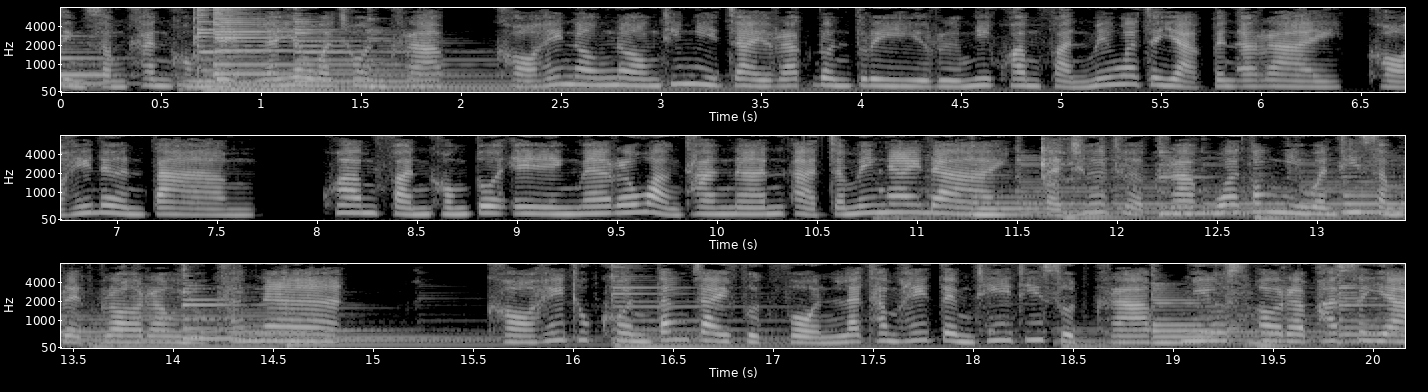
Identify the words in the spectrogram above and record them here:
สิ่งสำคัญของเด็กและเยาวชนครับ ขอให้น้องๆที่มีใจรักดนตรีหรือมีความฝันไม่ว่าจะอยากเป็นอะไร ขอให้เดินตาม ความฝันของตัวเองแม้ระหว่างทางนั้นอาจจะไม่ง่ายดายแต่เชื่อเถอะครับว่าต้องมีวันที่สำเร็จรอเราอยู่ข้างหน้า ขอให้ทุกคนตั้งใจฝึกฝนและทำให้เต็มที่ที่สุดครับมิวส์อรพัสยา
